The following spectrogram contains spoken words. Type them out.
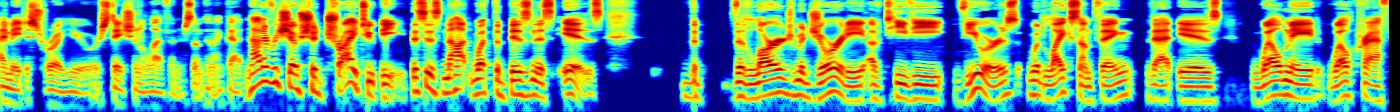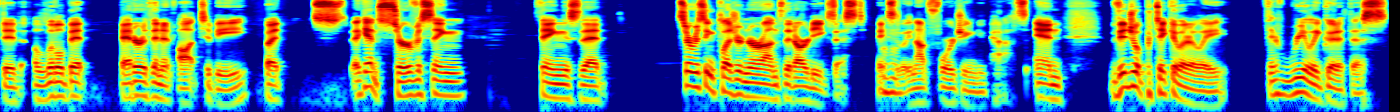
I may destroy you or Station Eleven or something like that. Not every show should try to be. This is not what the business is. the The large majority of TV viewers would like something that is well made, well crafted, a little bit better than it ought to be, but again, servicing things that servicing pleasure neurons that already exist, mm-hmm. basically, not forging new paths. And Vigil, particularly, they're really good at this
